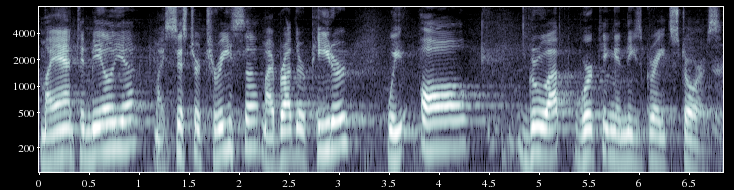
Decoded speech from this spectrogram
my Aunt Amelia, my sister Teresa, my brother Peter, we all grew up working in these great stores.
